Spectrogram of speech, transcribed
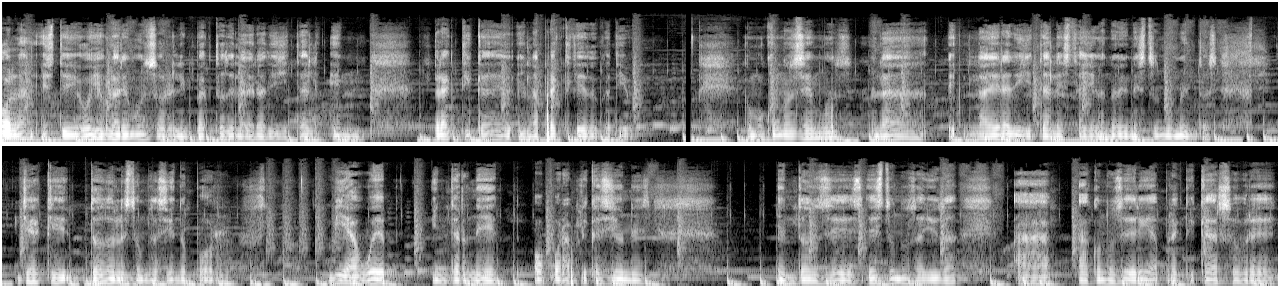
Hola, este, hoy hablaremos sobre el impacto de la era digital en, práctica, en la práctica educativa. Como conocemos, la, la era digital está llegando en estos momentos, ya que todo lo estamos haciendo por vía web, internet o por aplicaciones. Entonces, esto nos ayuda a, a, conocer y a practicar sobre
